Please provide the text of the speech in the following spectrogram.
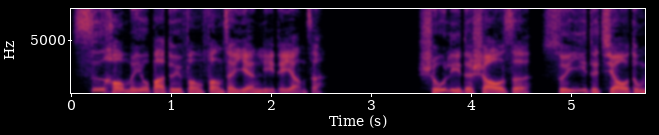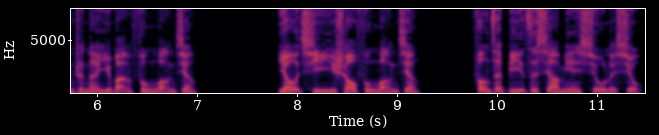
丝毫没有把对方放在眼里的样子。手里的勺子随意的搅动着那一碗蜂王浆，舀起一勺蜂王浆，放在鼻子下面嗅了嗅，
